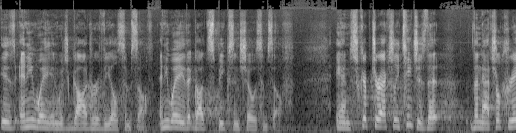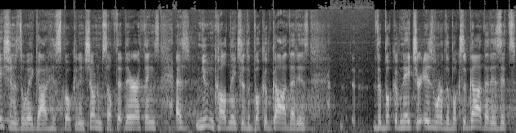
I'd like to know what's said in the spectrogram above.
is any way in which God reveals Himself, any way that God speaks and shows Himself. And Scripture actually teaches that the natural creation is the way God has spoken and shown himself. That there are things, as Newton called nature the book of God, that is, the book of nature is one of the books of God. That is, it's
